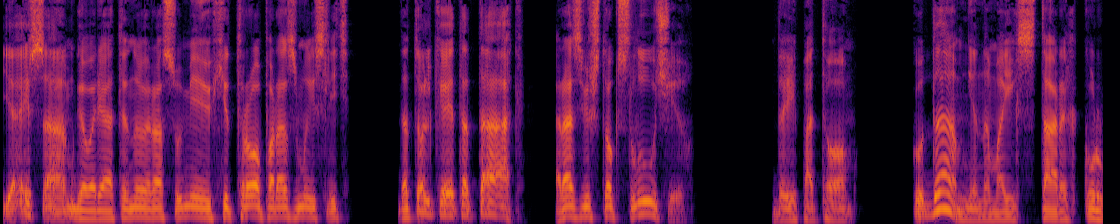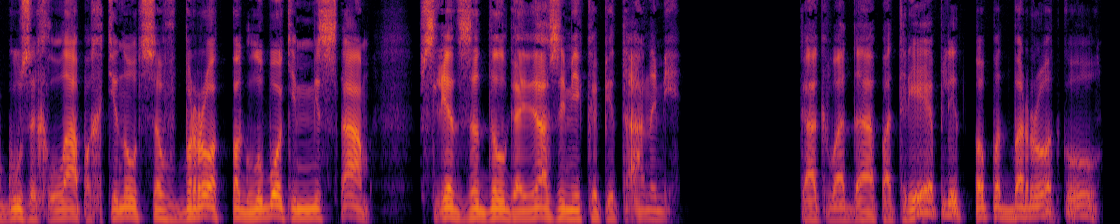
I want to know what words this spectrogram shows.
Я и сам, говорят, иной раз умею хитро поразмыслить. Да только это так, разве что к случаю. Да и потом, куда мне на моих старых кургузых лапах тянуться вброд по глубоким местам, вслед за долговязыми капитанами. Как вода потреплет по подбородку,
